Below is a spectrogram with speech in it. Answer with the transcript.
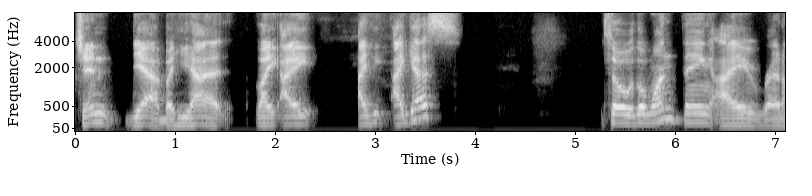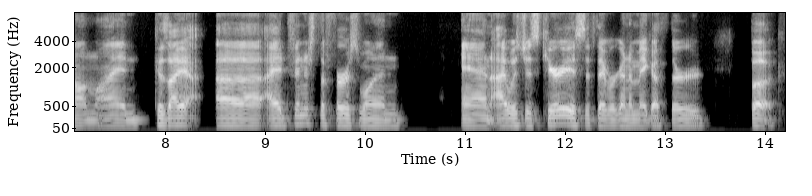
Chin, yeah, but he had like I I think I guess so the one thing I read online because I uh I had finished the first one and I was just curious if they were gonna make a third book.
